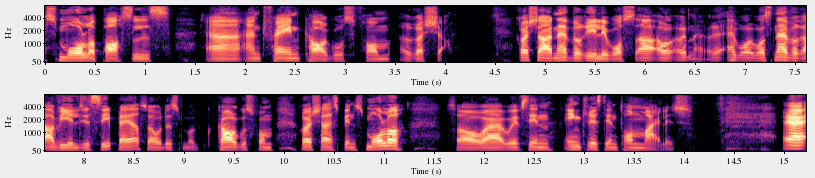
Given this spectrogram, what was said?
smaller parcels and train cargoes from Russia. Russia never really was was never a VLGC player, so the cargoes from Russia has been smaller, so uh, we've seen increase in ton mileage. Uh,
